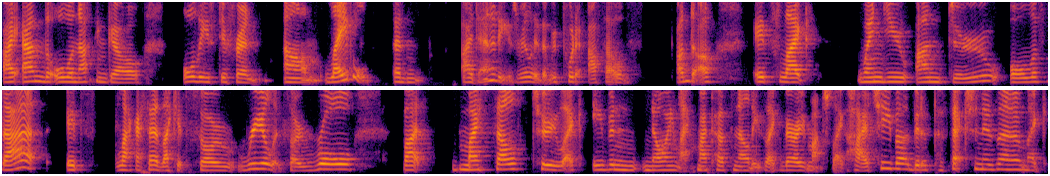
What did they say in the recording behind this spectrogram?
i am the all or nothing girl all these different um labels and identities really that we put ourselves under it's like when you undo all of that it's like i said like it's so real it's so raw but myself too like even knowing like my personality is like very much like high achiever a bit of perfectionism like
